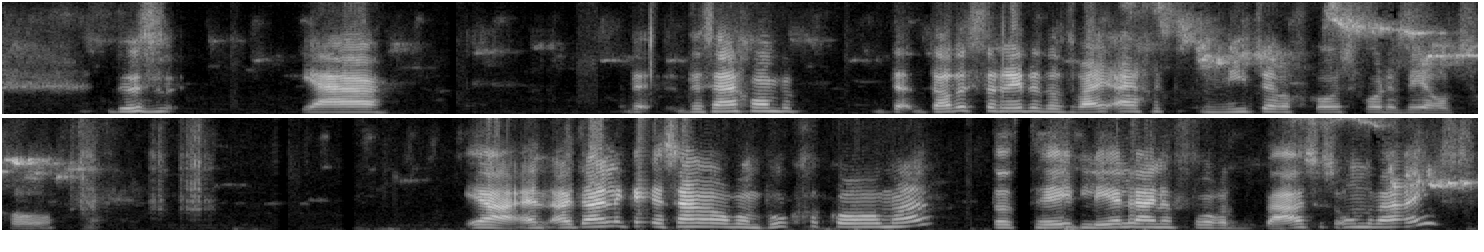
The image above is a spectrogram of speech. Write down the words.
dus ja, er zijn gewoon. Dat is de reden dat wij eigenlijk niet hebben gekozen voor de wereldschool. Ja, en uiteindelijk zijn we op een boek gekomen. Dat heet Leerlijnen voor het basisonderwijs.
